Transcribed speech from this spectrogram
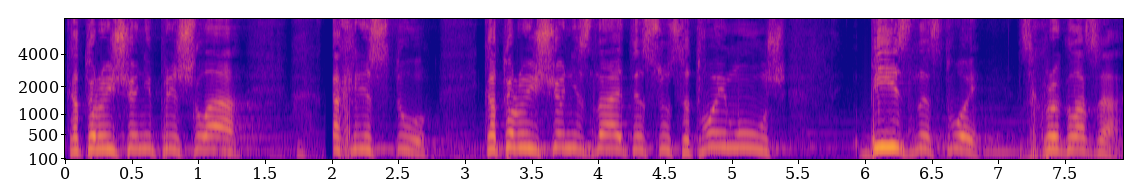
которая еще не пришла ко Христу, которая еще не знает Иисуса, твой муж, бизнес твой. Закрой глаза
